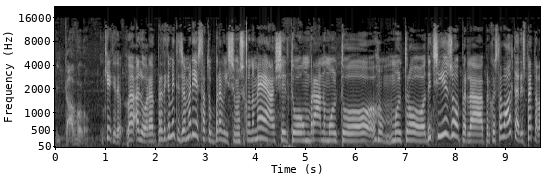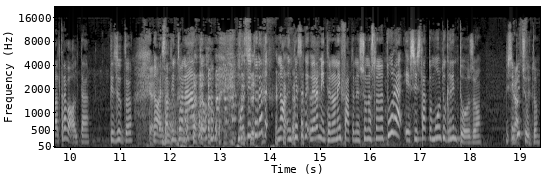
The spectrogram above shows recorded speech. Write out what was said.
Il cavolo. Chi è che deve- Ma Allora, praticamente Gianmaria è stato bravissimo. Secondo me ha scelto un brano molto, molto deciso per, la- per questa volta rispetto all'altra volta. Piaciuto? No, è stato intonato. molto sì. intonato. No, in questa veramente non hai fatto nessuna stonatura e sei stato molto grintoso. Mi sei Grazie. piaciuto?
